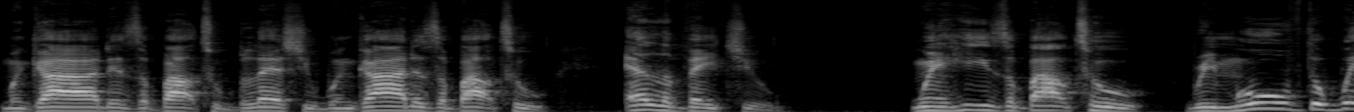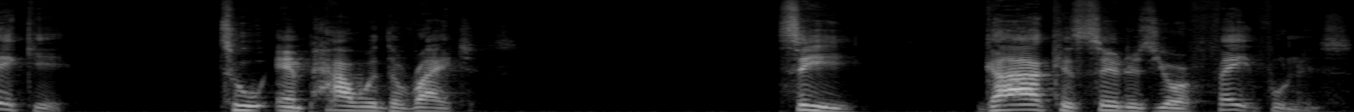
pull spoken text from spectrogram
When God is about to bless you, when God is about to elevate you, when he's about to remove the wicked to empower the righteous. See, God considers your faithfulness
